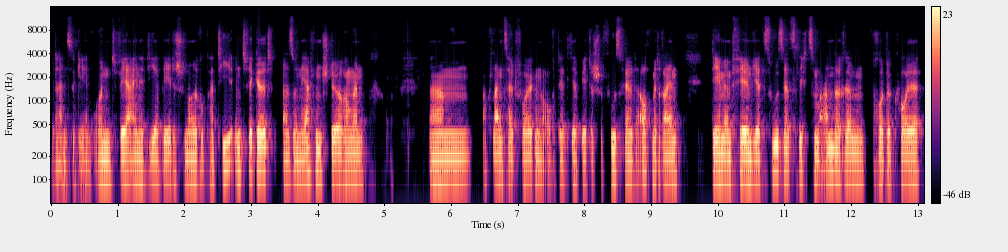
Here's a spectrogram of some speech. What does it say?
mit einzugehen. Und wer eine diabetische Neuropathie entwickelt, also Nervenstörungen, ähm, auch Langzeitfolgen, auch der diabetische Fuß fällt auch mit rein, dem empfehlen wir zusätzlich zum anderen Protokoll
